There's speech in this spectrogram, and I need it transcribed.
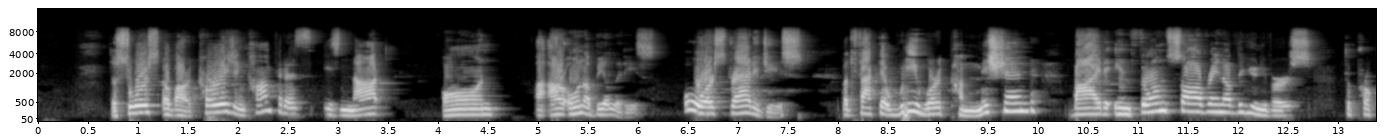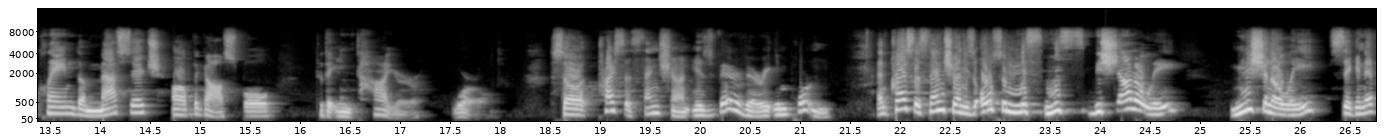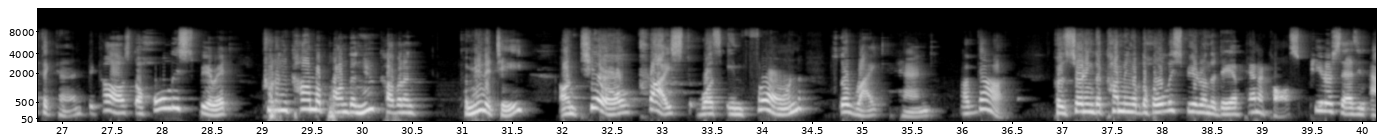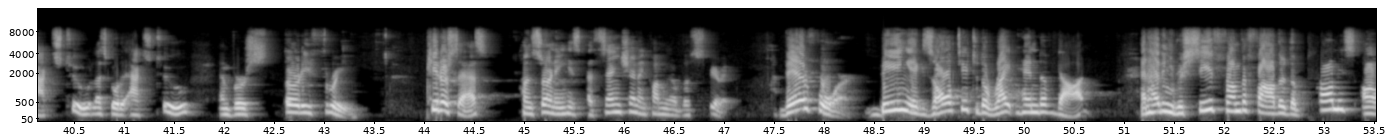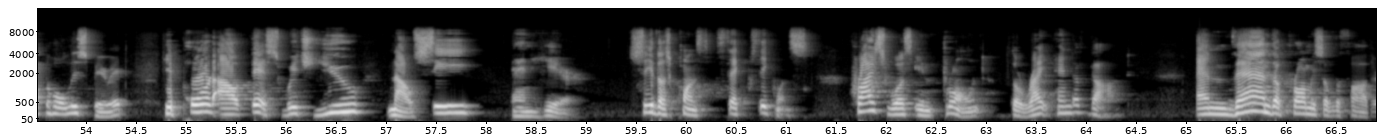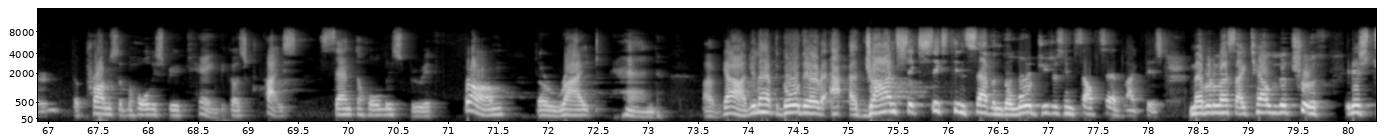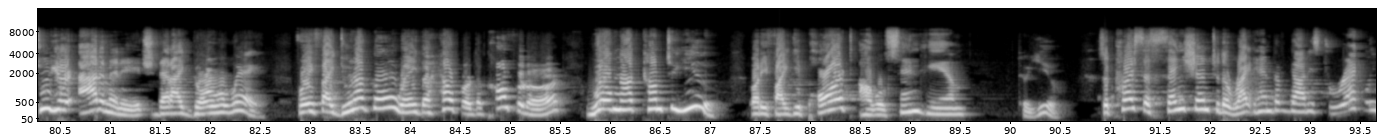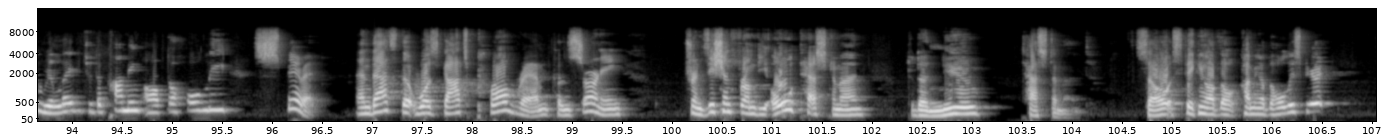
The source of our courage and confidence is not on uh, our own abilities or strategies, but the fact that we were commissioned by the enthroned sovereign of the universe to proclaim the message of the gospel to the entire world. So Christ's ascension is very, very important. And Christ's ascension is also mis- mis- missionally, missionally significant because the Holy Spirit couldn't come upon the new covenant community until Christ was enthroned to the right hand of God. Concerning the coming of the Holy Spirit on the day of Pentecost, Peter says in Acts 2, let's go to Acts 2 and verse 33. Peter says concerning his ascension and coming of the Spirit, Therefore, being exalted to the right hand of God, and having received from the Father the promise of the Holy Spirit, he poured out this which you now see and hear. See the sequence. Christ was enthroned the right hand of God. And then the promise of the Father, the promise of the Holy Spirit came because Christ sent the Holy Spirit from the right hand of God. You don't have to go there. John 6, 16, 7, the Lord Jesus himself said like this Nevertheless, I tell you the truth. It is to your admonition that I go away. For if I do not go away, the Helper, the Comforter, will not come to you. But if I depart, I will send him to you. So Christ's ascension to the right hand of God is directly related to the coming of the Holy Spirit. And that's the, was God's program concerning transition from the Old Testament to the New Testament. So, speaking of the coming of the Holy Spirit,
